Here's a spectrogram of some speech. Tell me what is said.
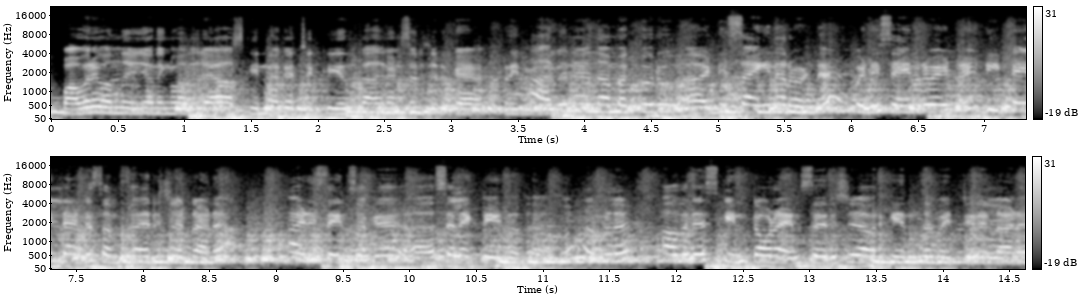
അപ്പോൾ അവരെ വന്നു കഴിഞ്ഞാൽ നിങ്ങൾ അതിലെ ആ സ്കിന്നൊക്കെ ചെക്ക് ചെയ്തിട്ട് അതിനനുസരിച്ചൊക്കെ ട്രീറ്റ്മെന്റ് അതിന് നമുക്കൊരു ഡിസൈനറുണ്ട് ഇപ്പോൾ അപ്പോൾ ഡിസൈനറുമായിട്ട് ഡീറ്റെയിൽഡായിട്ട് സംസാരിച്ചിട്ടാണ് ഡിസൈൻസ് ഒക്കെ സെലക്ട് ചെയ്യുന്നത് അപ്പം നമ്മൾ അവരുടെ സ്കിൻ ടോൺ അനുസരിച്ച് അവർക്ക് എന്ത് മെറ്റീരിയലാണ്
